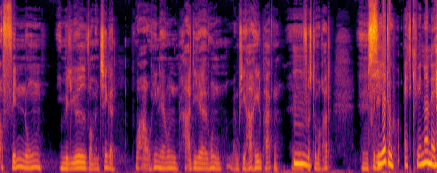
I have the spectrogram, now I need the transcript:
at finde nogen i miljøet, hvor man tænker, wow, hende her, hun har de her, hun man kan sige, har hele pakken, øh, mm. forstår mig ret. Øh, fordi, Siger du, at kvinderne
